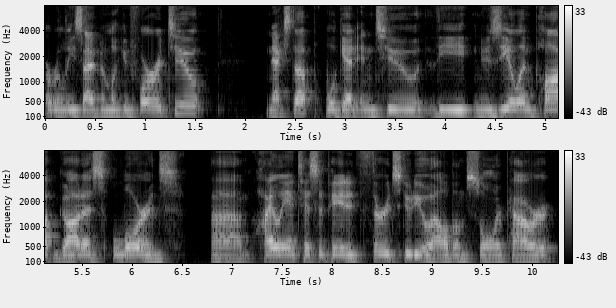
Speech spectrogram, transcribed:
a release I've been looking forward to. Next up, we'll get into the New Zealand pop goddess Lorde's, um, highly anticipated third studio album, Solar Power.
